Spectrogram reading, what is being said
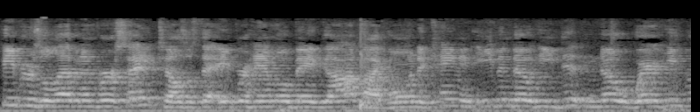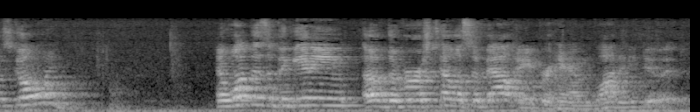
Hebrews 11 and verse 8 tells us that Abraham obeyed God by going to Canaan even though he didn't know where he was going. And what does the beginning of the verse tell us about Abraham? Why did he do it?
